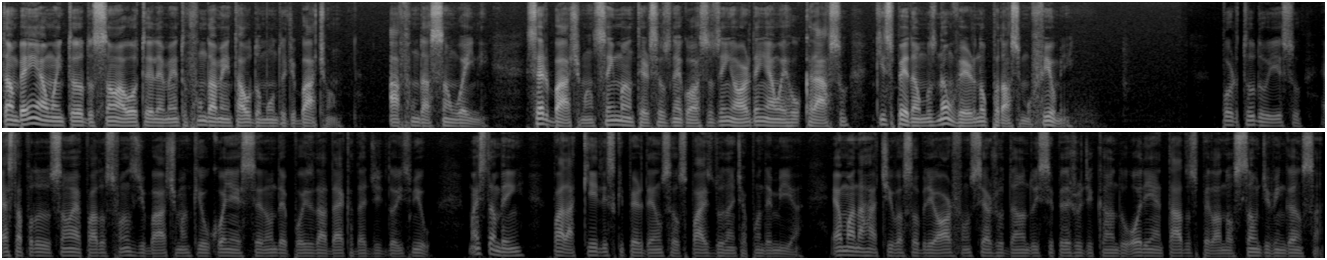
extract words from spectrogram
Também é uma introdução a outro elemento fundamental do mundo de Batman, a Fundação Wayne Ser Batman sem manter seus negócios em ordem é um erro crasso que esperamos não ver no próximo filme. Por tudo isso, esta produção é para os fãs de Batman que o conheceram depois da década de 2000, mas também para aqueles que perderam seus pais durante a pandemia. É uma narrativa sobre órfãos se ajudando e se prejudicando, orientados pela noção de vingança.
